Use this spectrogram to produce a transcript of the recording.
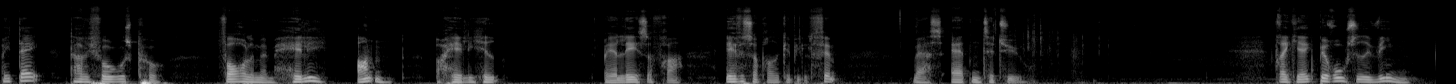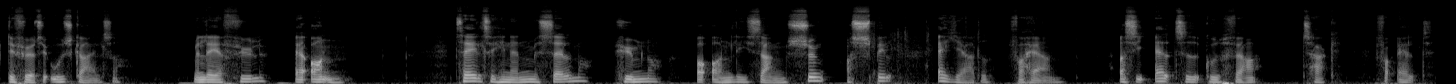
Og i dag, der har vi fokus på forholdet mellem hellig ånden og hellighed. Og jeg læser fra Efeserbrevet kapitel 5, vers 18-20. Drik jer ikke beruset i vin, det fører til udskejelser, men lad jer fylde af ånden. Tal til hinanden med salmer, hymner og åndelige sange. Syng og spil af hjertet for Herren. Og sig altid Gud far tak for alt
